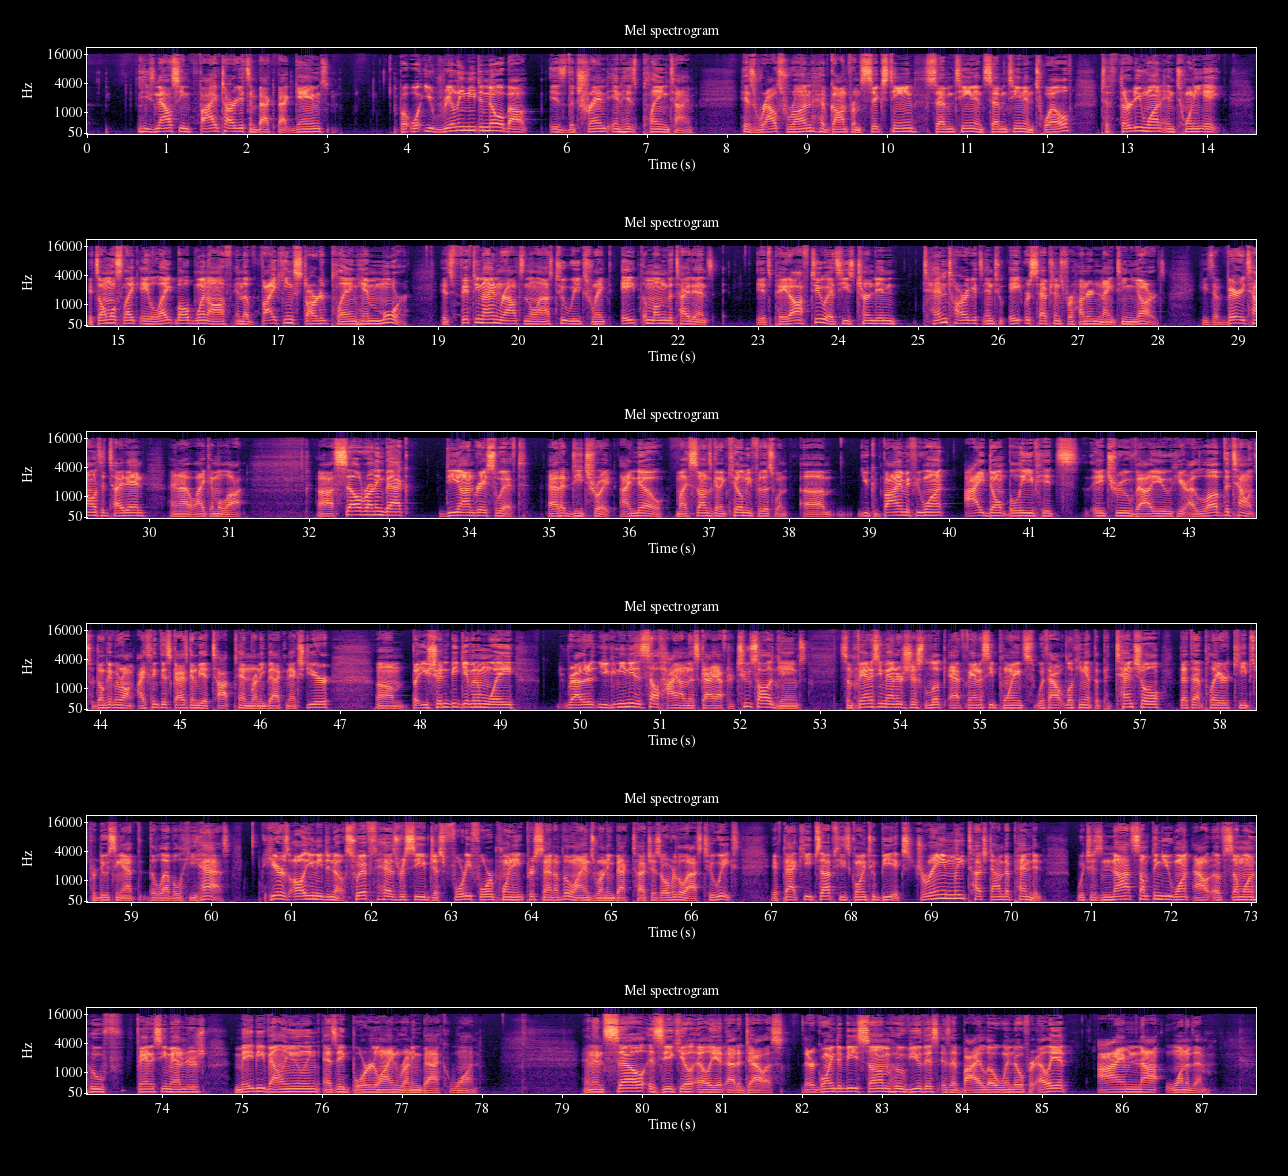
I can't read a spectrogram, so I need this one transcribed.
He's now seen five targets in back to back games. But what you really need to know about is the trend in his playing time. His routes run have gone from 16, 17, and 17 and 12 to 31 and 28. It's almost like a light bulb went off and the Vikings started playing him more. His 59 routes in the last two weeks ranked eighth among the tight ends. It's paid off too, as he's turned in 10 targets into eight receptions for 119 yards. He's a very talented tight end, and I like him a lot. Uh, sell running back D'Andre Swift out of Detroit. I know my son's going to kill me for this one. Um, you can buy him if you want. I don't believe it's a true value here. I love the talent, so don't get me wrong. I think this guy's going to be a top 10 running back next year, um, but you shouldn't be giving him away. Rather, you, you need to sell high on this guy after two solid games. Some fantasy managers just look at fantasy points without looking at the potential that that player keeps producing at the level he has. Here's all you need to know Swift has received just 44.8% of the Lions running back touches over the last two weeks. If that keeps up, he's going to be extremely touchdown dependent, which is not something you want out of someone who f- fantasy managers may be valuing as a borderline running back one. And then sell Ezekiel Elliott out of Dallas. There are going to be some who view this as a buy low window for Elliott. I'm not one of them.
